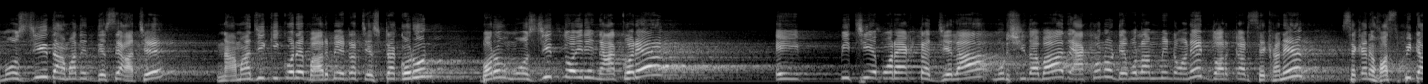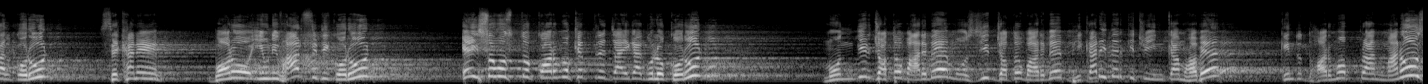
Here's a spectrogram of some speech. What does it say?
মসজিদ আমাদের দেশে আছে। নামাজি কি করে বাড়বে এটা চেষ্টা করুন। বরং মসজিদ তৈরি না করে এই পিছিয়ে পড়া একটা জেলা, মুর্শিদাবাদ, এখনও ডেভেলপমেন্ট অনেক দরকার সেখানে। সেখানে হসপিটাল করুন, সেখানে বড় ইউনিভার্সিটি করুন, এই সমস্ত কর্মক্ষেত্রের জায়গাগুলো করুন। মন্দির যত বাড়বে, মসজিদ যত বাড়বে, ভিখারিদের কিছু ইনকাম হবে। কিন্তু ধর্মপ্রাণ মানুষ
